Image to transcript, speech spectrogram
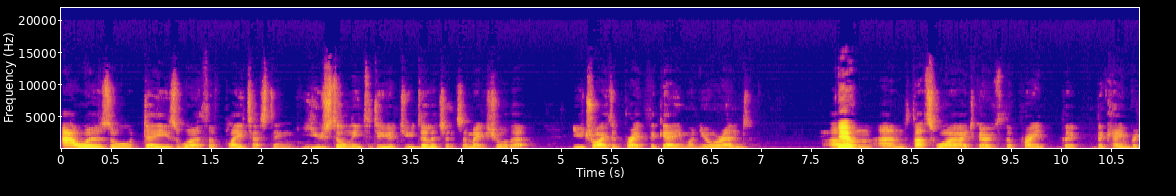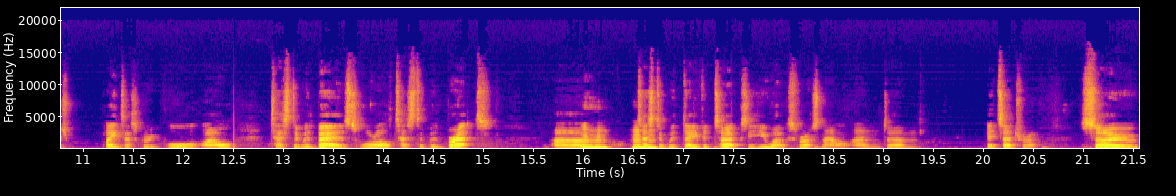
hours or days worth of playtesting, you still need to do your due diligence and make sure that you try to break the game on your end. Um, Yeah. And that's why I'd go to the, pra- the the Cambridge playtest group, or I'll test it with Bez, or I'll test it with Brett, Um, Mhm, Test it with David Turksey. He works for us now, and um, etc. So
